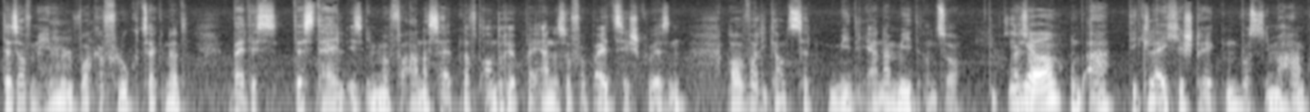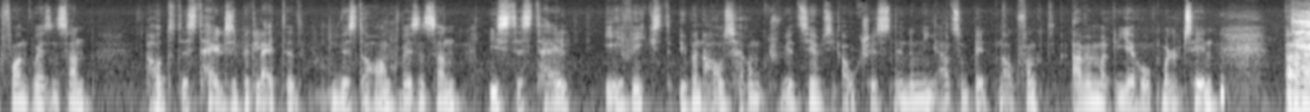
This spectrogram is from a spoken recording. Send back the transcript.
das auf dem Himmel war kein Flugzeug nicht, weil das, das Teil ist immer von einer Seite auf die andere bei einer so vorbeizischt gewesen, aber war die ganze Zeit mit einer mit und so. Also, ja. Und auch die gleiche Strecken, was sie immer heimgefahren gewesen sind, hat das Teil sie begleitet. Und wie sie daheim gewesen sind, ist das Teil ewigst über ein Haus herumgeschwirrt. Sie haben sich angeschissen, in der nie auch zum Betten angefangen. Ave Maria hoch mal 10. äh,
